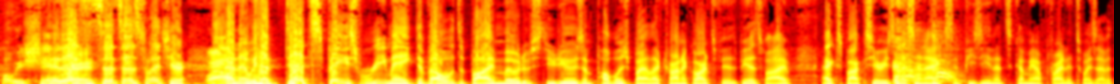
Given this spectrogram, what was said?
holy shit It is. Right. It says, says Switch here. Wow. And then we have Dead Space Remake, developed by Motive Studios and published by Electronic Arts for the PS5, Xbox Series S and PC. And that's coming out Friday the 27th.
